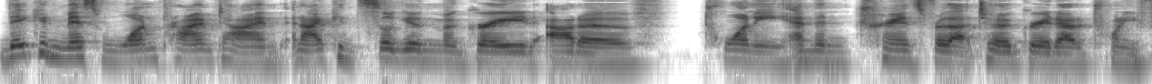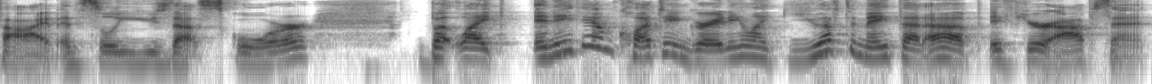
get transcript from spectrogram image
they could miss one prime time and I could still give them a grade out of 20 and then transfer that to a grade out of 25 and still use that score. But like anything I'm collecting and grading, like you have to make that up if you're absent.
